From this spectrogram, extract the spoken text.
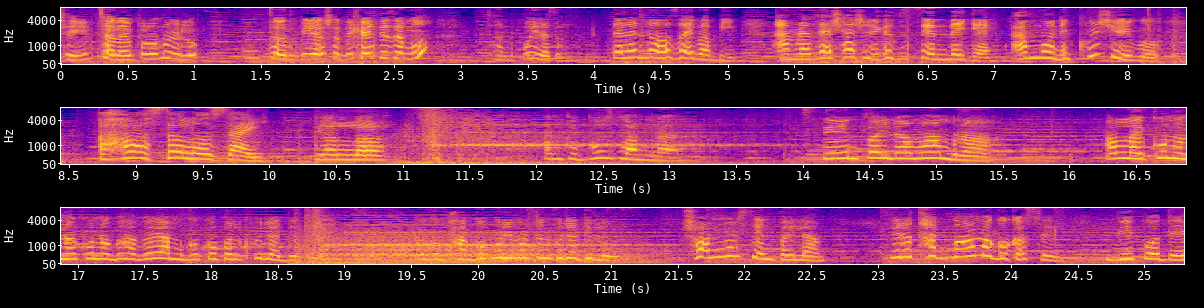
সেই ইচ্ছা ইচ্ছাটাই পূরণ হইল। যখন বিয়ার সাথে খাইতে যাব তখন পইরা যাব। তাহলে ন যাই ভাবি আমরা যে শাশুড়ির কাছে সেন দেই গে আম্মা অনেক খুশি হইব। হ চলো যাই। আল্লাহ আমি তো বুঝলাম না। সেন পাইলাম আমরা। আল্লাহ কোনো না কোনো ভাবে আমাকে কপাল খুলে দিল। আমাকে ভাগ্য পরিবর্তন করে দিল। স্বর্ণের সেন পাইলাম। এটা থাকব আমাগো কাছে। বিপদে,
